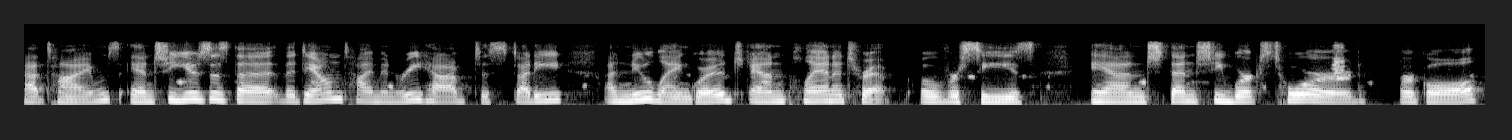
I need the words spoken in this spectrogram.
at times. And she uses the, the downtime in rehab to study a new language and plan a trip overseas. And then she works toward her goal,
